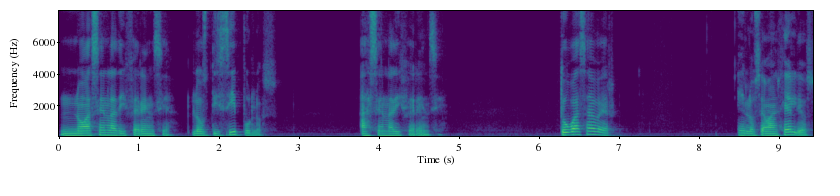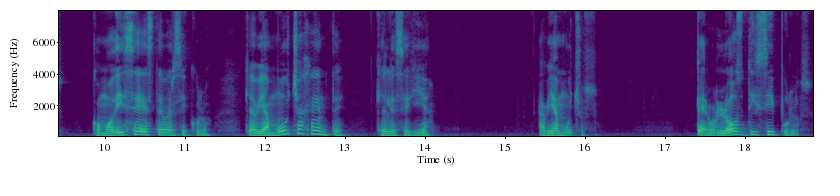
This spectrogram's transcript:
no hacen la diferencia. Los discípulos hacen la diferencia. Tú vas a ver en los evangelios, como dice este versículo, que había mucha gente que le seguía. Había muchos. Pero los discípulos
